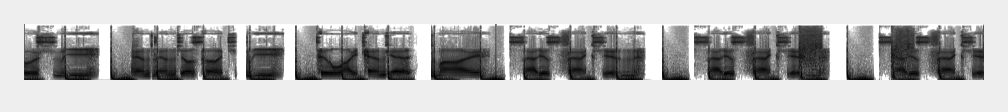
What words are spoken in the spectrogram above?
push me, and then just touch me, till I can get my satisfaction. Satisfaction. Satisfaction.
